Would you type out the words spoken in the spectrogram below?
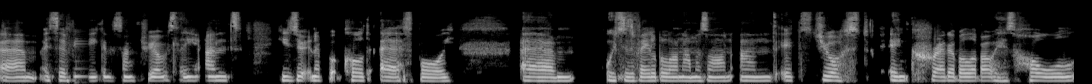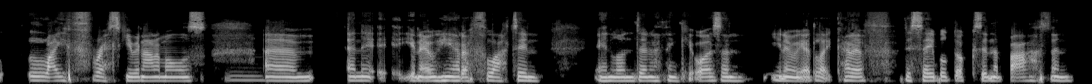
Um, it's a vegan sanctuary, obviously, and he's written a book called Earth Boy. Um, which is available on Amazon. And it's just incredible about his whole life rescuing animals. Mm. Um, and it, you know, he had a flat in, in London, I think it was. And, you know, he had like kind of disabled ducks in the bath and,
